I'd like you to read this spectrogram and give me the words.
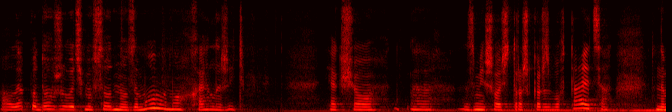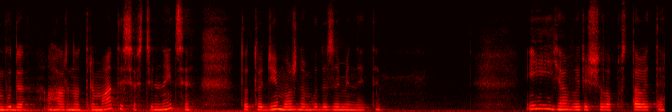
Але подовжувач ми все одно замовимо, хай лежить. Якщо е, змішувач трошки розбовтається, не буде гарно триматися в стільниці, то тоді можна буде замінити. І я вирішила поставити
